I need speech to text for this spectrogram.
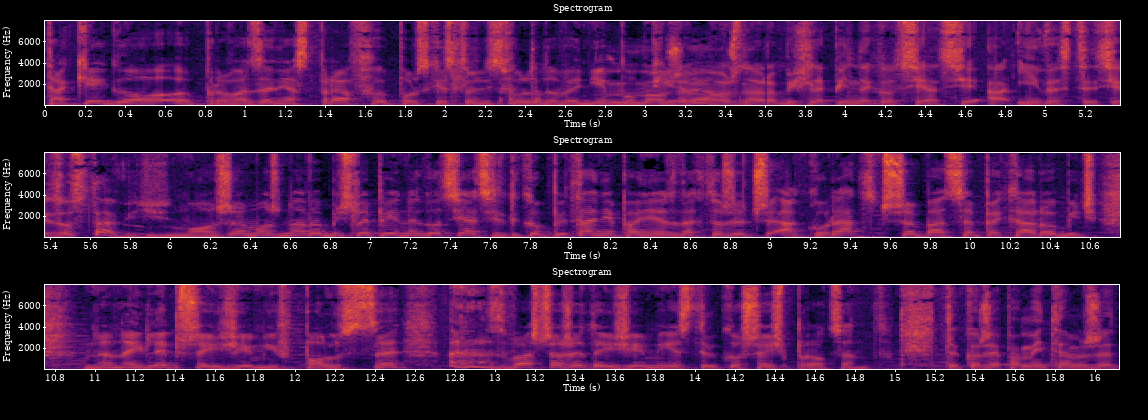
Takiego y, prowadzenia spraw Polskie Stronnictwo Ludowe nie popiera. Może można robić lepiej negocjacje, a inwestycje zostawić. Może można robić lepiej negocjacje. Tylko pytanie, panie redaktorze, czy akurat trzeba CPK robić na najlepszej ziemi w Polsce, zwłaszcza, że tej ziemi jest tylko 6%. Tylko, że pamiętam, że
